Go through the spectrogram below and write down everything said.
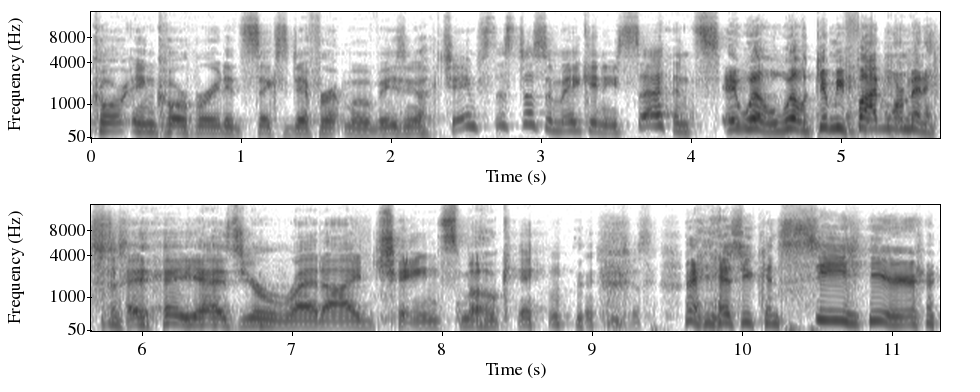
incor- incorporated six different movies, and you're like, James, this doesn't make any sense. it will. Will give me five more minutes. Hey, hey, as you're red-eyed chain smoking. Just, And as you can see here,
